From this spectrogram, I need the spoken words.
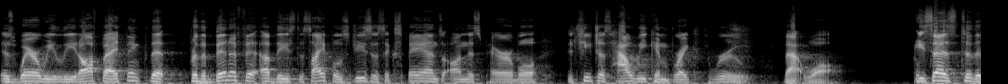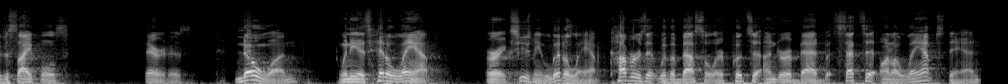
is where we lead off, but I think that for the benefit of these disciples, Jesus expands on this parable to teach us how we can break through that wall. He says to the disciples, there it is, no one, when he has hit a lamp, or excuse me, lit a lamp, covers it with a vessel or puts it under a bed, but sets it on a lampstand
